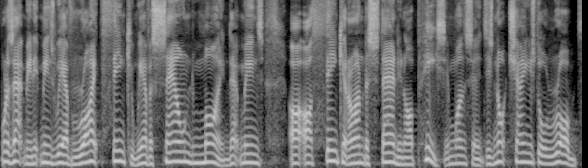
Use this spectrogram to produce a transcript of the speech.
what does that mean? It means we have right thinking, we have a sound mind. That means our, our, thinking, our understanding, our peace, in one sense, is not changed or robbed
